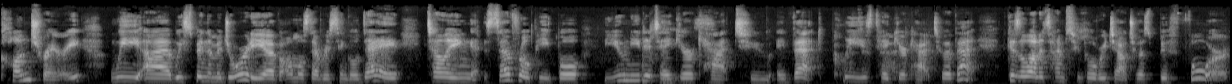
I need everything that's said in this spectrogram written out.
contrary, we uh, we spend the majority of almost every single day telling several people you need to take your cat to a vet. Please take your cat to a vet. Because a lot of times people reach out to us before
